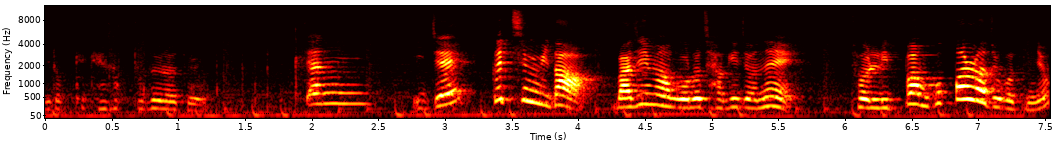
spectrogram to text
이렇게 계속 두드려줘요. 짠! 이제 끝입니다. 마지막으로 자기 전에 저 립밤 꼭 발라주거든요.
